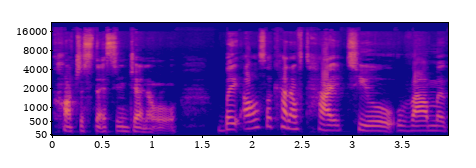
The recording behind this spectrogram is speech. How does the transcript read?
consciousness in general but it also kind of tied to Valmet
